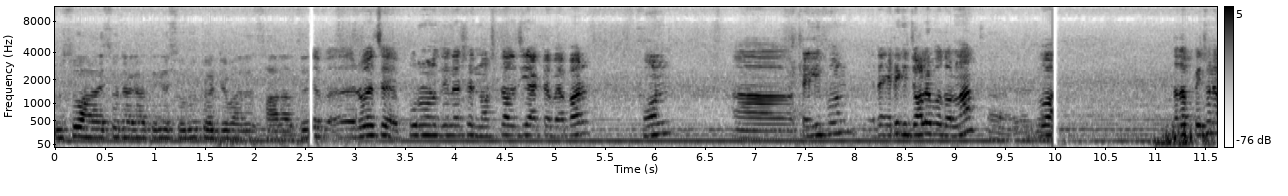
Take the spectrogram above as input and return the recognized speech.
দুশো আড়াইশো টাকা থেকে শুরু টোয়েন্টি পার্সেন্ট ছাড় আছে। রয়েছে পুরোনো দিনের সে নস্টালজিয়া একটা ব্যাপার। ফোন টেলিফোন এটা এটা কি জলের বোতল না? হ্যাঁ। দাদা পেছনে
